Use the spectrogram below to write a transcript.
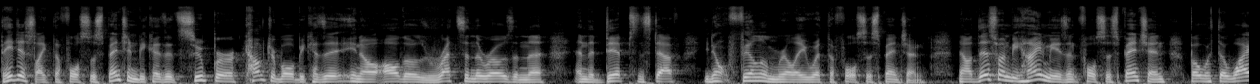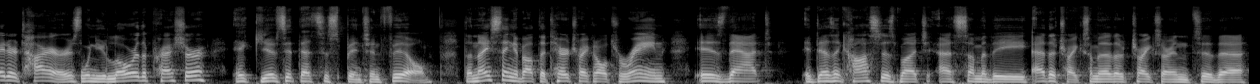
They just like the full suspension because it's super comfortable because it, you know, all those ruts in the roads and the, and the dips and stuff, you don't feel them really with the full suspension. Now this one behind me isn't full suspension, but with the wider tires, when you lower the pressure, it gives it that suspension feel. The nice thing about the TerraTrike All-Terrain is that it doesn't cost as much as some of the other trikes. Some of the other trikes are into the,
